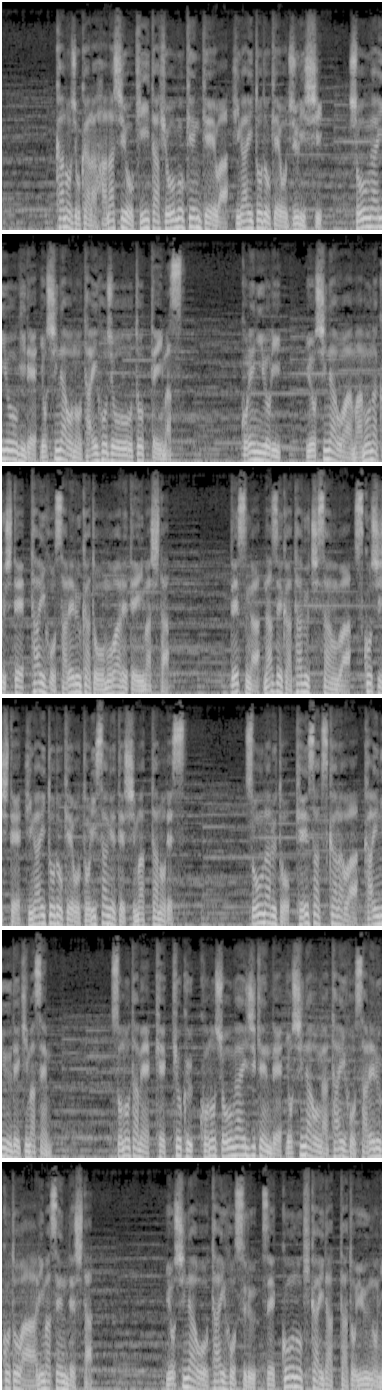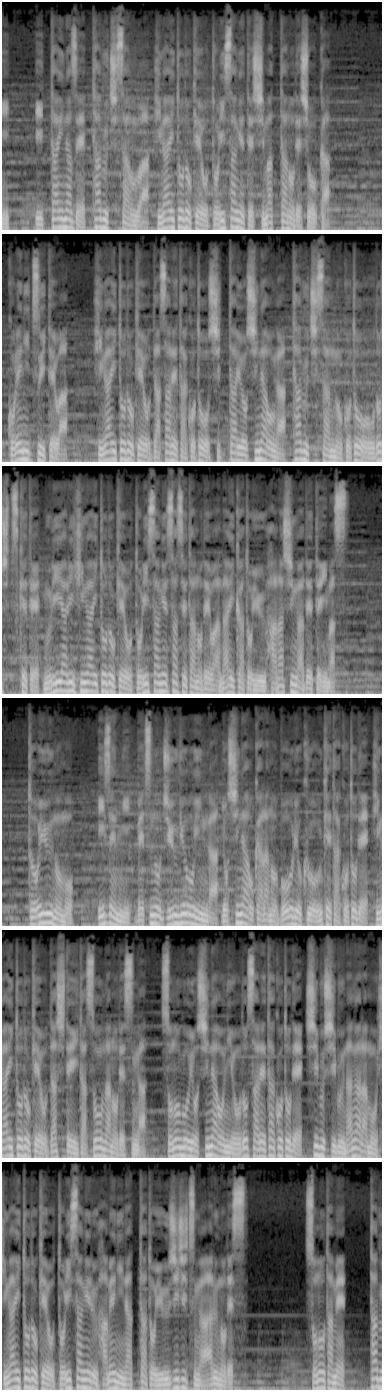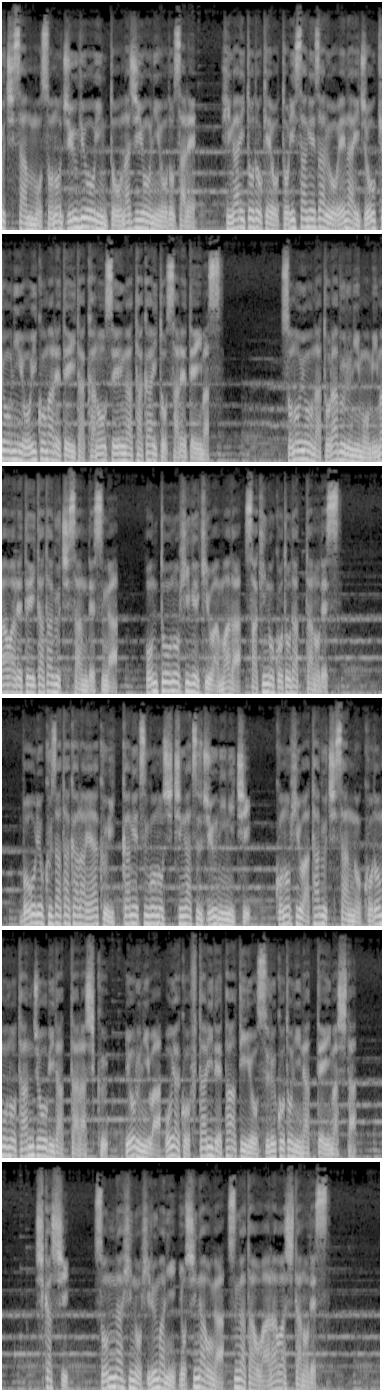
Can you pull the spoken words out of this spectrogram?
彼女から話を聞いた兵庫県警は被害届を受理し、傷害容疑で吉直の逮捕状を取っています。これにより、吉直は間もなくして逮捕されるかと思われていました。ですがなぜか田口さんは少しして被害届を取り下げてしまったのです。そうなると警察からは介入できません。そのため結局この傷害事件で吉直が逮捕されることはありませんでした。吉直を逮捕する絶好の機会だったというのに、一体なぜ田口さんは被害届を取り下げてしまったのでしょうか。これについては、被害届を出されたことを知った吉直が田口さんのことを脅しつけて無理やり被害届を取り下げさせたのではないかという話が出ています。というのも、以前に別の従業員が吉直からの暴力を受けたことで被害届を出していたそうなのですが、その後吉直に脅されたことでしぶしぶながらも被害届を取り下げる羽目になったという事実があるのです。そのため、田口さんもその従業員と同じように脅され、被害届を取り下げざるを得ない状況に追い込まれていた可能性が高いとされています。そのようなトラブルにも見舞われていた田口さんですが、本当の悲劇はまだ先のことだったのです。暴力沙汰から約1ヶ月後の7月12日、この日は田口さんの子供の誕生日だったらしく、夜には親子2人でパーティーをすることになっていました。しかし、そんな日の昼間に吉直が姿を現したのです。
